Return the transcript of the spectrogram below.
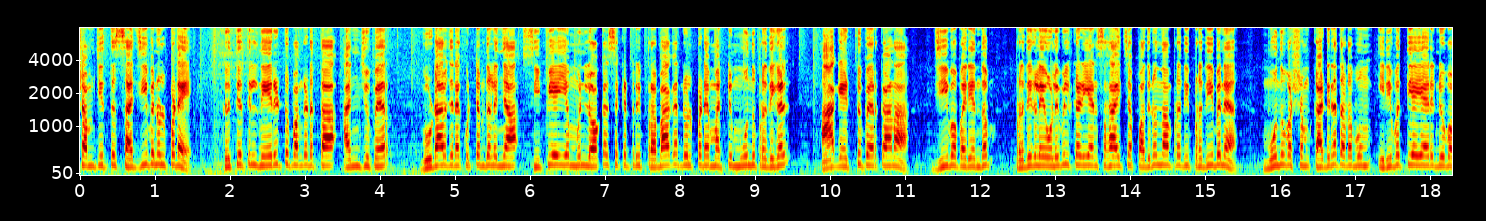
Shamjith Sajeevan ഉൾപ്പെടെ കൃത്യത്തിൽ നേരിട്ട് പങ്കെടുത്ത അഞ്ചു പേർ. ഗൂഢാലോചന കുറ്റം തെളിഞ്ഞ സി പി ഐ എം മുൻ ലോക്കൽ സെക്രട്ടറി പ്രഭാകരൻ ഉൾപ്പെടെ മറ്റു മൂന്ന് പ്രതികൾ. ആകെ എട്ടു പേർക്കാണ് ജീവപര്യന്തം. പ്രതികളെ ഒളിവിൽ കഴിയാൻ സഹായിച്ച പതിനൊന്നാം പ്രതി പ്രദീപന് മൂന്ന് വർഷം കഠിന തടവും ഇരുപത്തിയ്യായിരം രൂപ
